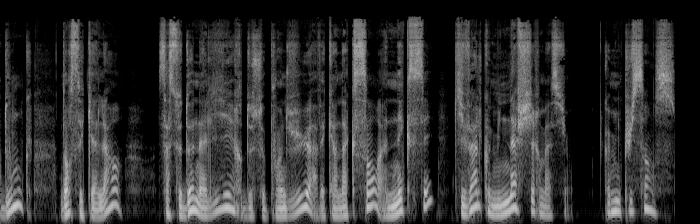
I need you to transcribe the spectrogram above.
Donc, dans ces cas-là, ça se donne à lire de ce point de vue avec un accent, un excès qui valent comme une affirmation, comme une puissance.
